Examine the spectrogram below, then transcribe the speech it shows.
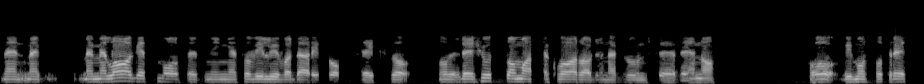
Men med, men med lagets målsättning så vill vi vara där i topp 6. det är 17 matcher kvar av den här grundserien. Och och vi måste få 30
